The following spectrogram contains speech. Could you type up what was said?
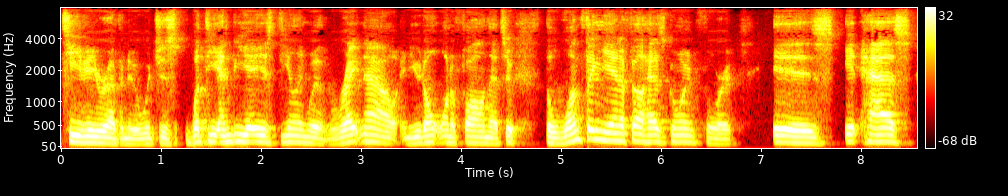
TV revenue, which is what the NBA is dealing with right now, and you don't want to fall in that too. The one thing the NFL has going for it is it has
